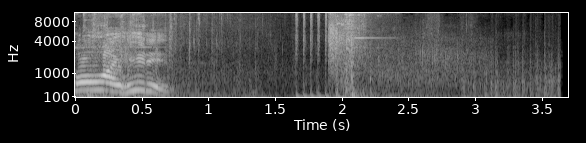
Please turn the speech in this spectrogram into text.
Oh, I hit him.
